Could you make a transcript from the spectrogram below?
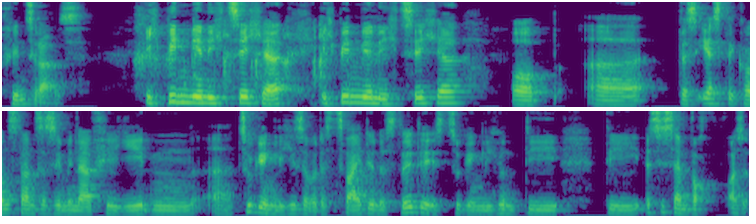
Find's raus. Ich bin mir nicht sicher, ich bin mir nicht sicher, ob äh, das erste Konstanzer Seminar für jeden äh, zugänglich ist, aber das zweite und das dritte ist zugänglich und die, die, es ist einfach, also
